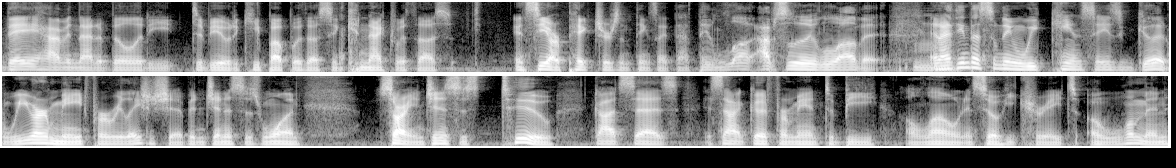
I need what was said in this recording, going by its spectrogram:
they having that ability to be able to keep up with us and connect with us and see our pictures and things like that they love absolutely love it and i think that's something we can say is good we are made for a relationship in genesis 1 sorry in genesis 2 god says it's not good for man to be alone and so he creates a woman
